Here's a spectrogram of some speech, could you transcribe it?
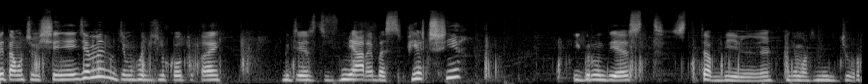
My tam oczywiście nie idziemy, będziemy chodzić tylko tutaj, gdzie jest w miarę bezpiecznie i grunt jest stabilny, nie ma żadnych dziur.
